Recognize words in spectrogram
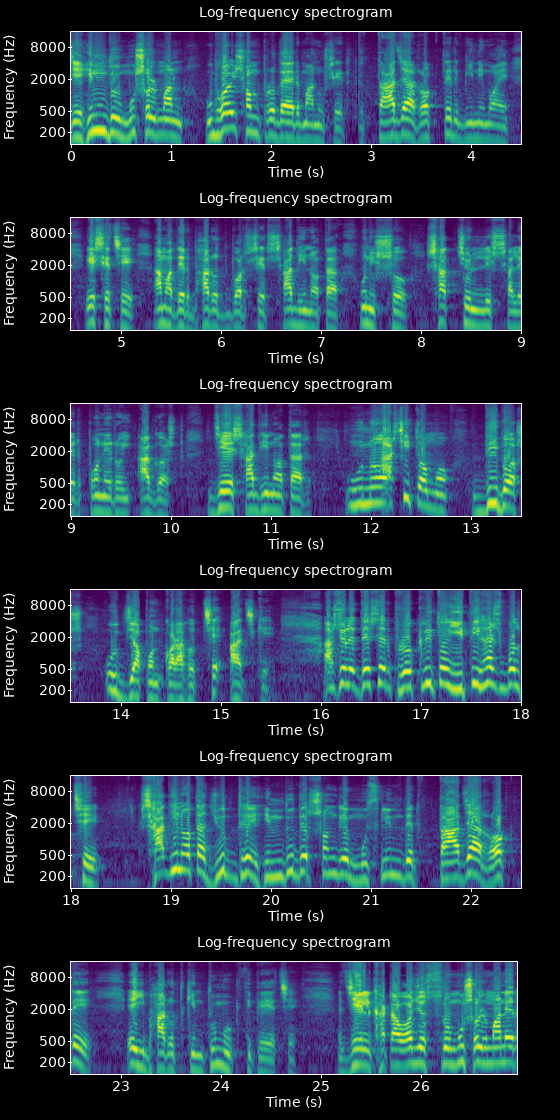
যে হিন্দু, মুসলমান উভয় সম্প্রদায়ের মানুষের তাজা রক্তের বিনিময়ে এসেছে আমাদের ভারতবর্ষের স্বাধীনতা উনিশশো সাতচল্লিশ সালের পনেরোই আগস্ট। যে স্বাধীনতার উনআশিতম দিবস উদযাপন করা হচ্ছে আজকে। আসলে দেশের প্রকৃত ইতিহাস বলছে, স্বাধীনতা যুদ্ধে হিন্দুদের সঙ্গে মুসলিমদের তাজা রক্তে এই ভারত কিন্তু মুক্তি পেয়েছে। জেল খাটা অজস্র মুসলমানের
